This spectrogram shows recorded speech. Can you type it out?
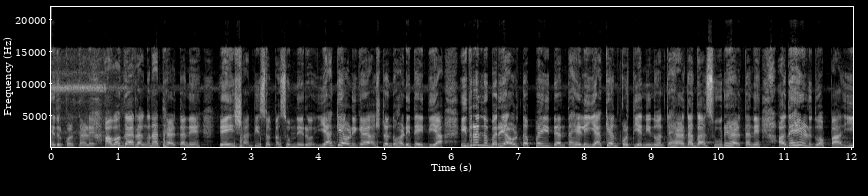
ಹೆದರ್ಕೊಳ್ತಾಳೆ. ಅವಾಗ ರಂಗನಾಥ್ ಹೇಳ್ತಾನೆ, ಏಯ್ ಶಾಂತಿ ಸ್ವಲ್ಪ ಸುಮ್ನೆ ಇರು ಯಾಕೆ ಅವಳಿಗೆ ಅಷ್ಟೊಂದು ಹೊಡಿತಾ ಇದ್ದೀಯಾ? ಇದರಲ್ಲೂ ಬರೀ ಅವಳು ತಪ್ಪೇ ಇದೆ ಅಂತ ಹೇಳಿ ಯಾಕೆ ಅಂದ್ಕೊಳ್ತೀಯ ನೀನು ಅಂತ ಹೇಳಿದಾಗ ಸೂರ್ಯ ಹೇಳ್ತಾನೆ, ಅದೇ ಹೇಳುದು ಅಪ್ಪ, ಈ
